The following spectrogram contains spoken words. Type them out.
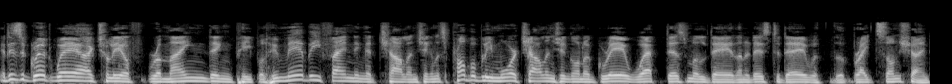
It is a great way, actually, of reminding people who may be finding it challenging, and it's probably more challenging on a grey, wet, dismal day than it is today with the bright sunshine.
